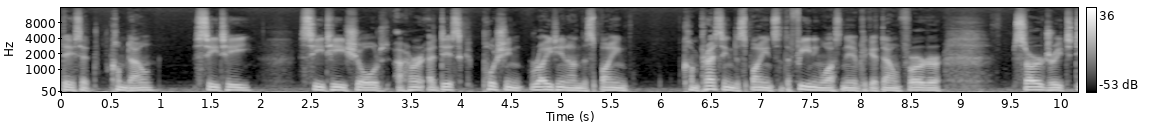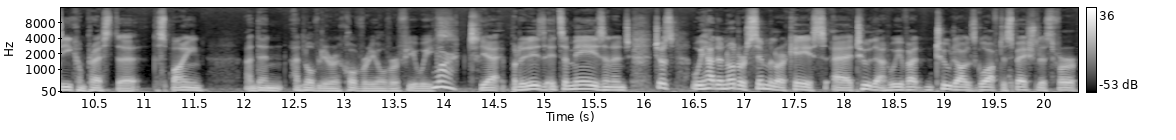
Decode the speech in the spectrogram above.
they said come down, CT, CT showed a, her- a disc pushing right in on the spine, compressing the spine, so the feeling wasn't able to get down further. Surgery to decompress the, the spine, and then a lovely recovery over a few weeks. Worked. Yeah, but it is it's amazing, and just we had another similar case uh, to that. We've had two dogs go off to specialists for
